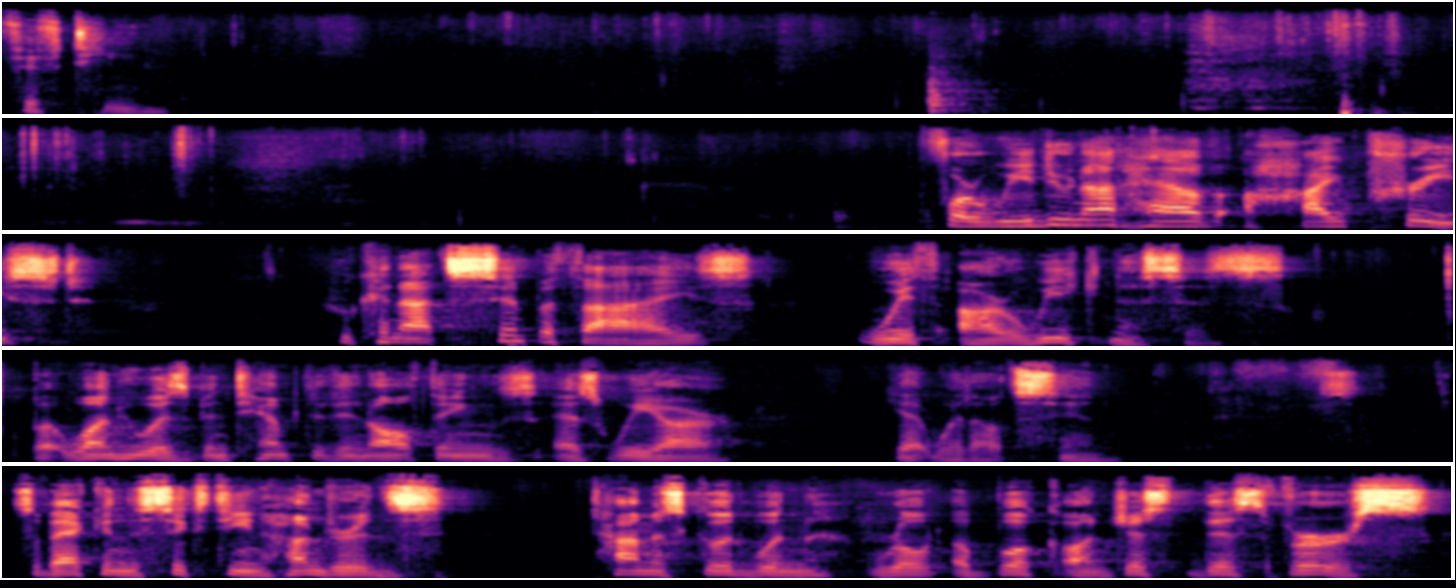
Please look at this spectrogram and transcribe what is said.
15. For we do not have a high priest who cannot sympathize with our weaknesses, but one who has been tempted in all things as we are, yet without sin. So, back in the 1600s, Thomas Goodwin wrote a book on just this verse,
